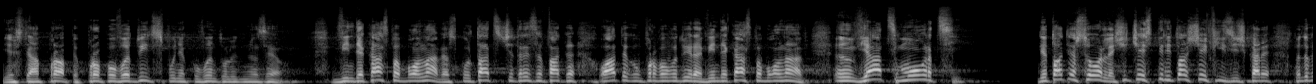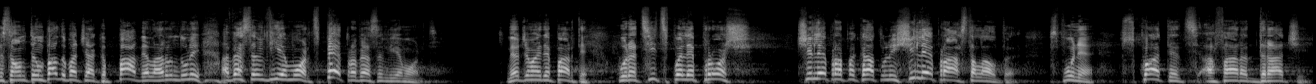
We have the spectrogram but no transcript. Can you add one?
este aproape. Propovăduiți, spune cuvântul lui Dumnezeu. Vindecați pe bolnavi, ascultați ce trebuie să facă o dată cu propovăduirea. Vindecați pe bolnavi, înviați morții. De toate sorile, și cei spirituali și cei fizici, care, pentru că s-au întâmplat după aceea, că Pavel, la rândul lui, avea să învie morți. Petru avea să învie morți. Mergem mai departe. Curățiți pe leproși. Și lepra păcatului, și lepra asta la altă. Spune, scoateți afară dracii.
